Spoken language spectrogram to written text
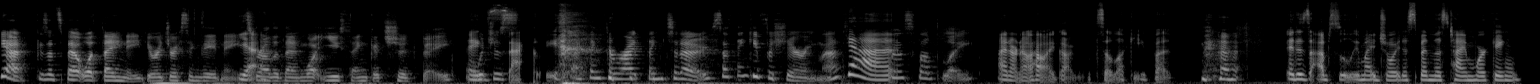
yeah because it's about what they need. You're addressing their needs Yeah. rather than what you think it should be which is exactly. I think the right thing to do. So thank you for sharing that. Yeah. That's lovely. I don't know how i got so lucky but it is absolutely my joy to spend this time working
